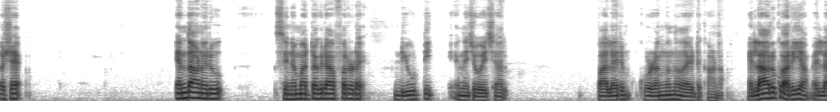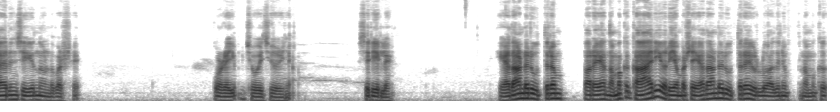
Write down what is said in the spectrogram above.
പക്ഷേ എന്താണൊരു സിനിമാറ്റോഗ്രാഫറുടെ ഡ്യൂട്ടി എന്ന് ചോദിച്ചാൽ പലരും കുഴങ്ങുന്നതായിട്ട് കാണാം. എല്ലാവർക്കും അറിയാം. എല്ലാവരും ചെയ്യുന്നുണ്ട്. പക്ഷേ കുഴയും ചോദിച്ചു കഴിഞ്ഞാൽ ശരിയല്ലേ? ഏതാണ്ടൊരു ഉത്തരം പറയാൻ നമുക്ക് കാര്യം അറിയാം പക്ഷേ ഏതാണ്ടൊരു ഉത്തരമേ ഉള്ളൂ അതിന് നമുക്ക്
